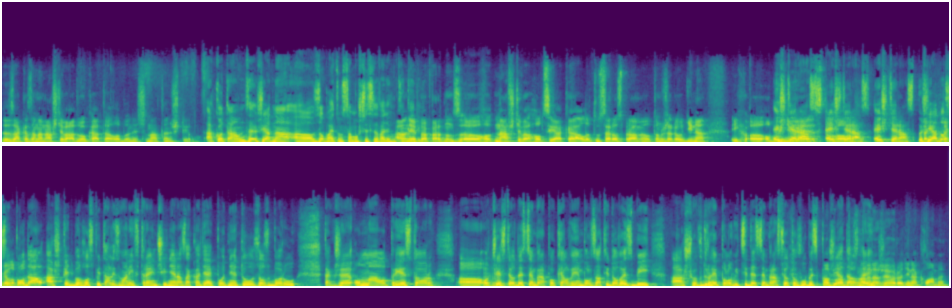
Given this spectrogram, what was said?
zakázaná návšteva advokáta alebo niečo na ten štýl. Ako tam žiadna uh, s obhajcom sa môžete stávať hoci nie, pardon, uh, návšteva hociaka, ale tu sa rozprávame o tom, že rodina ich uh, obvinuje ešte raz, z toho... Ešte raz, ešte raz. Žiadosť si podal, až keď bol hospitalizovaný v Trenčine na základe aj podnetu zo zboru. Takže on mal priestor uh, od uh-huh. 6. decembra, pokiaľ viem, bol zatý do väzby, až v druhej polovici decembra si o to vôbec požiadal. A to znamená, hej? že jeho rodina klame?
